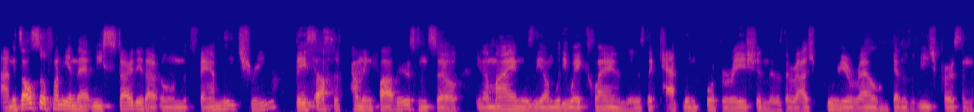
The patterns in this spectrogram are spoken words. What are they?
Um, it's also funny in that we started our own family tree based yes. off the founding fathers. And so, you know, mine was the Onwudiwe clan, there was the Kaplan Corporation, there was the Rajpuriya realm, kind of of each person.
